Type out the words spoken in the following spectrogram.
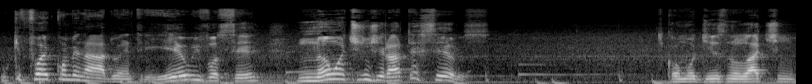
O que foi combinado entre eu e você não atingirá terceiros. Como diz no latim,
